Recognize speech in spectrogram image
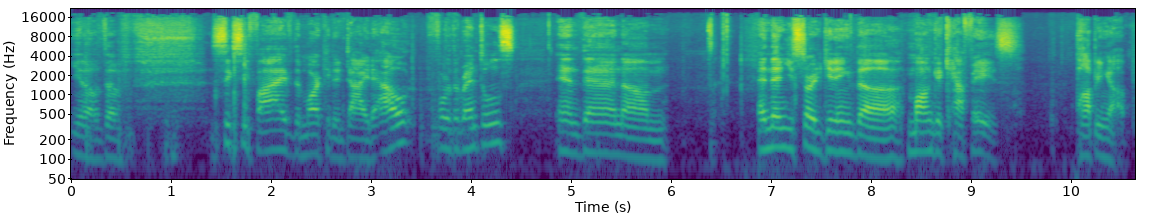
you know the 65, the market had died out for the rentals, and then um, and then you started getting the manga cafes popping up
